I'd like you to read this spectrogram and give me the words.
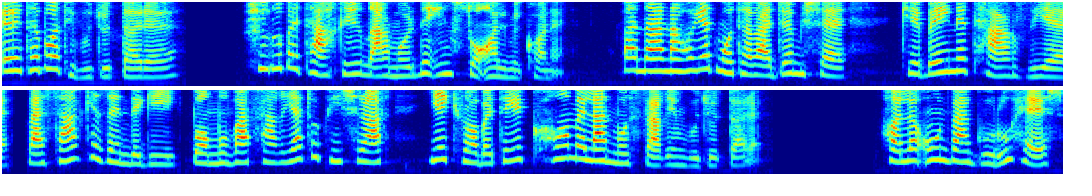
ارتباطی وجود داره؟ شروع به تحقیق در مورد این سوال می‌کنه و در نهایت متوجه میشه که بین تغذیه و سبک زندگی با موفقیت و پیشرفت یک رابطه کاملا مستقیم وجود داره. حالا اون و گروهش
